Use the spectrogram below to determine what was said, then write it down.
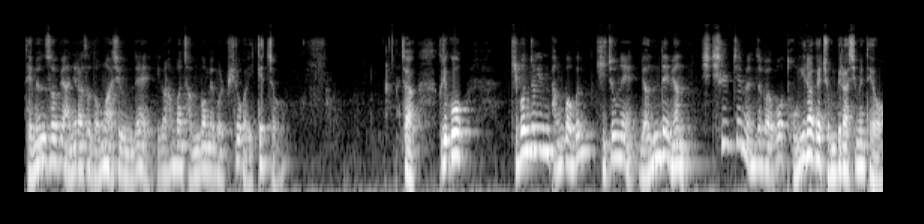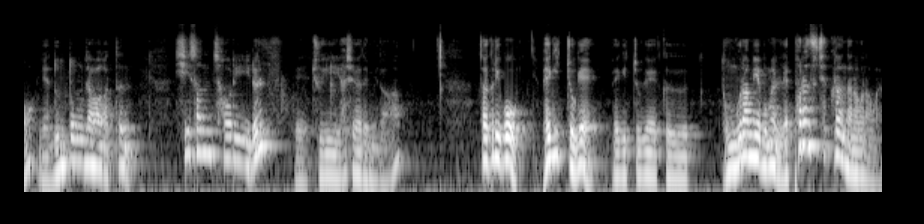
대면 수업이 아니라서 너무 아쉬운데 이걸 한번 점검해 볼 필요가 있겠죠. 자, 그리고 기본적인 방법은 기존의 면대면 시- 실제 면접하고 동일하게 준비를 하시면 돼요. 예, 눈동자와 같은 시선 처리를 예, 주의하셔야 됩니다. 자, 그리고 102 쪽에 102 쪽에 그 동그라미에 보면 레퍼런스 체크라는 단어가 나와요.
